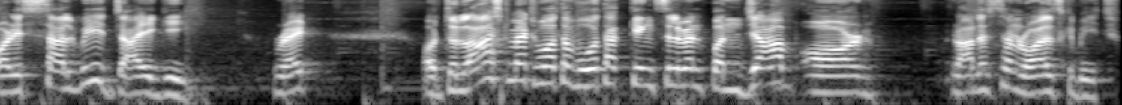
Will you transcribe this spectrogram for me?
और इस साल भी जाएगी। राइट और जो लास्ट मैच हुआ था, वो था किंग्स इलेवन पंजाब और राजस्थान रॉयल्स के बीच।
